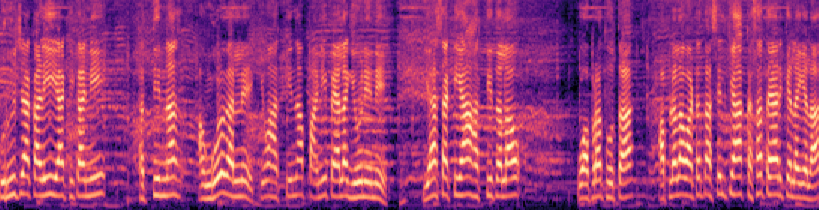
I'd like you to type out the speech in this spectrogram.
पूर्वीच्या काळी या ठिकाणी हत्तींना आंघोळ घालणे किंवा हत्तींना पाणी प्यायला घेऊन येणे यासाठी हा हत्ती तलाव वापरात होता. आपल्याला वाटत असेल की हा कसा तयार केला गेला?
